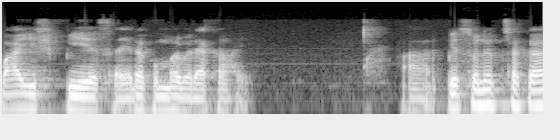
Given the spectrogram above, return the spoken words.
বাইশ পিএসআই এরকমভাবে রাখা হয়। আর পেছনের চাকা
